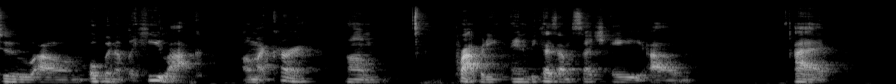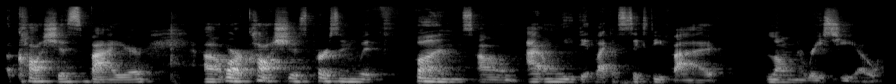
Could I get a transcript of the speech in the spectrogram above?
to um, open up a HELOC on my current um, property. And because I'm such a um, a cautious buyer uh, or a cautious person with funds, um, I only did like a 65 loan ratio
